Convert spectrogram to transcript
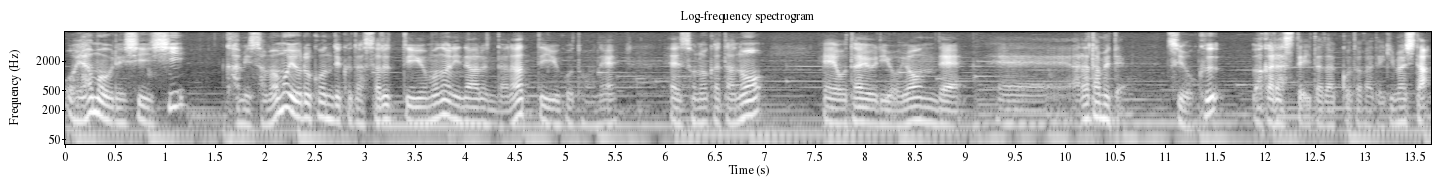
親も嬉しいし神様も喜んでくださるっていうものになるんだなっていうことをね、えその方の、えお便りを読んで、えー、改めて強く分からせていただくことができました。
